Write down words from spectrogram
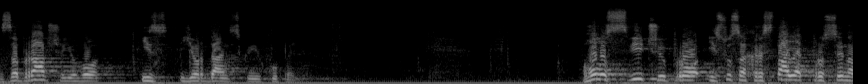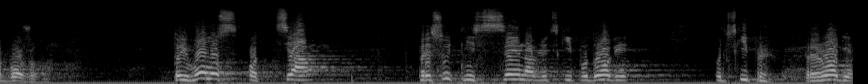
забравши його із Йорданської купелі. Голос свідчив про Ісуса Христа як про Сина Божого. Той голос Отця, присутність Сина в людській подобі, у людській природі,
